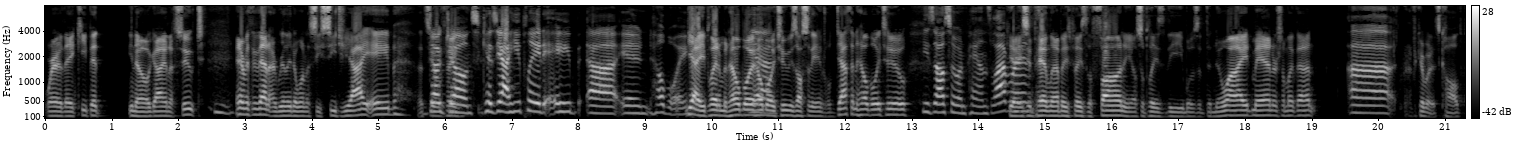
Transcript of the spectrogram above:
where they keep it, you know, a guy in a suit and everything like that. I really don't want to see CGI Abe. That's Doug. Jones, because yeah, he played Abe uh, in Hellboy. Yeah, he played him in Hellboy, Yeah. Hellboy 2. He's also the Angel of Death in Hellboy 2. He's also in Pan's Labyrinth. Yeah, he's in Pan's Lab. He plays the Faun. And he also plays the, what was it, the No-Eyed Man or something like that? Uh, I forget what it's called.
